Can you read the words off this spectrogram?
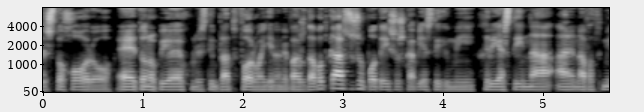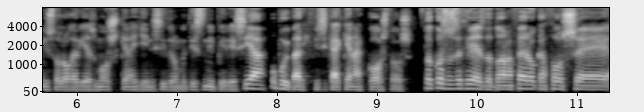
στο χώρο ε, τον οποίο έχουν στην πλατφόρμα για να ανεβάζουν τα podcast τους, οπότε ίσως κάποια στιγμή χρειαστεί να αναβαθμίσει το λογαριασμό σου και να γίνεις συνδρομητής στην υπηρεσία, όπου υπάρχει φυσικά και ένα κόστος. Το κόστος δεν χρειάζεται να το αναφέρω καθώς ε,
